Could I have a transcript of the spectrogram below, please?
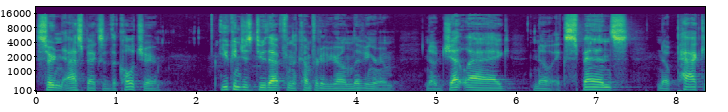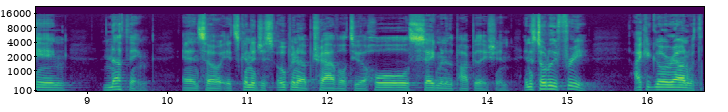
certain aspects of the culture. You can just do that from the comfort of your own living room. No jet lag, no expense, no packing, nothing. And so it's going to just open up travel to a whole segment of the population. And it's totally free. I could go around with a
